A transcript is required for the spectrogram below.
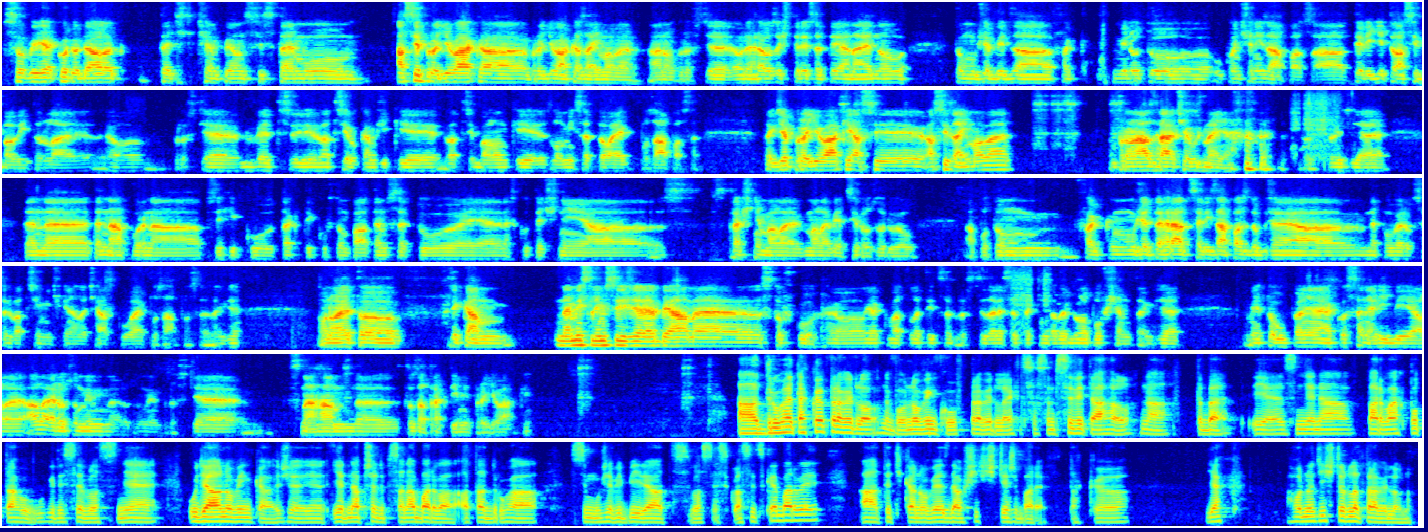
Co bych jako dodal teď Champions systému, asi pro diváka, pro diváka zajímavé. Ano, prostě odehrál ze čtyři sety a najednou to může být za fakt minutu ukončený zápas a ty lidi to asi baví, tohle, jo, prostě dvě, tři, dva, tři okamžiky, dva, tři balonky, zlomí se to a jak po zápase. Takže pro diváky asi, asi zajímavé, pro nás hráče už méně, protože ten, ten nápor na psychiku, taktiku v tom pátém setu je neskutečný a strašně malé, malé věci rozhodují a potom fakt můžete hrát celý zápas dobře a nepovedou se dva, tři míčky na začátku a je po zápase, takže ono je to, říkám, nemyslím si, že běháme stovku, jo, jak v atletice, prostě za 10 sekund, aby bylo po všem, takže mě to úplně jako se nelíbí, ale, ale rozumím, rozumím prostě snahám to zatraktivnit pro diváky. A druhé takové pravidlo, nebo novinku v pravidlech, co jsem si vytáhl na tebe, je změna v barvách potahu, kdy se vlastně udělala novinka, že je jedna předepsaná barva a ta druhá si může vybírat vlastně z klasické barvy a teďka nově z dalších čtyř barev. Tak eh, jak hodnotíš tohle pravidlo? No?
